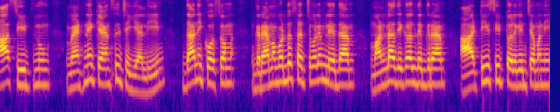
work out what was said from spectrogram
ఆ సీట్ను వెంటనే క్యాన్సిల్ చేయాలి. దానికోసం గ్రామబడ్డు సచివాలయం లేదా మండల అధికారుల దగ్గర ఆర్టీ సీట్ తొలగించమని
